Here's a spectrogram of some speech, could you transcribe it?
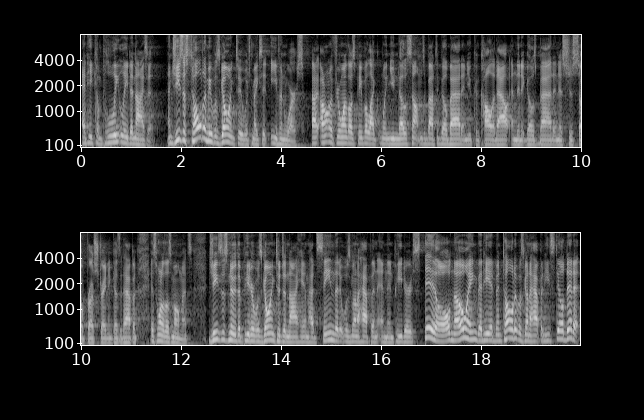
And he completely denies it. And Jesus told him he was going to, which makes it even worse. I, I, don't know if you're one of those people like when you know something's about to go bad and you can call it out and then it goes bad and it's just so frustrating because it happened. It's one of those moments. Jesus knew that Peter was going to deny him, had seen that it was going to happen, and then Peter, still knowing that he had been told it was going to happen, he still did it.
